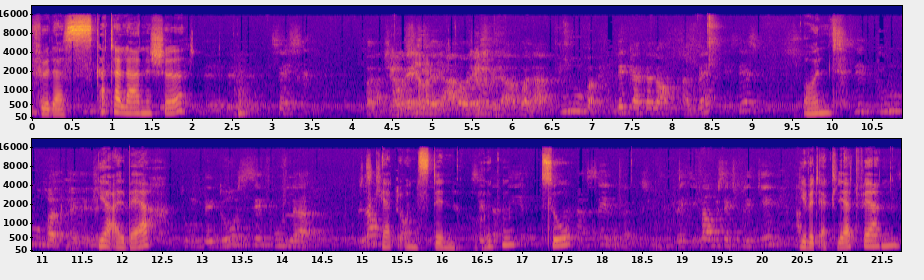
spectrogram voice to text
für das Katalanische, und hier Albert kehrt uns den Rücken zu. Hier wird erklärt werden,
